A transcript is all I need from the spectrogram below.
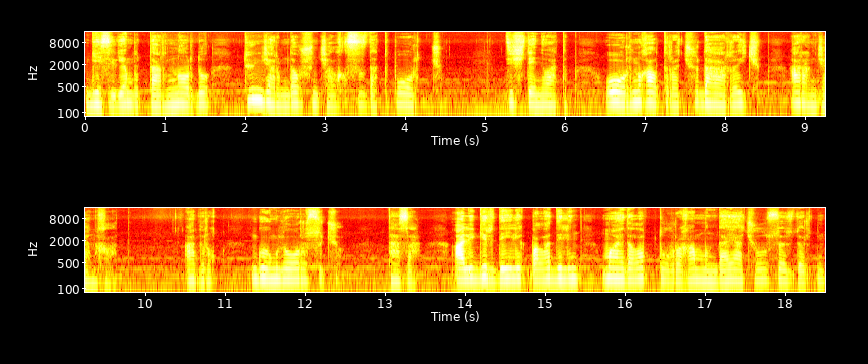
Кесилген буттарынын орду түн жарымда ушунчалык сыздатып оорутчу тиштенип атып ооруну калтыратчу дары ичип араң жаны калат. А бирок көңүлү оорусучу таза али кирдей элек бала дилин майдалап туураган мындай ачуу сөздөрдүн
